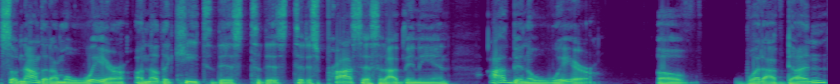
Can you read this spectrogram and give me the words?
So now that I'm aware, another key to this to this to this process that I've been in, I've been aware of what I've done,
